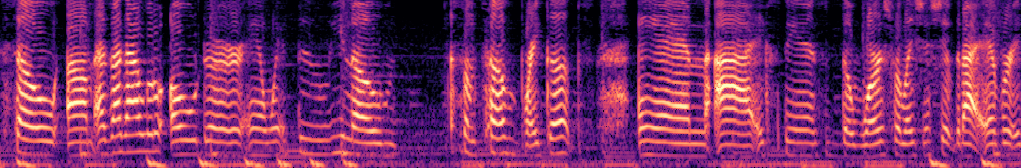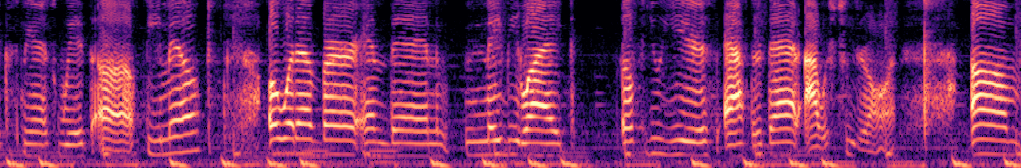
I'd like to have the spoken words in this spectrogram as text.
So um, as I got a little older and went through, you know, some tough breakups and I experienced the worst relationship that I ever experienced with a female or whatever and then maybe like a few years after that I was cheated on. Um,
